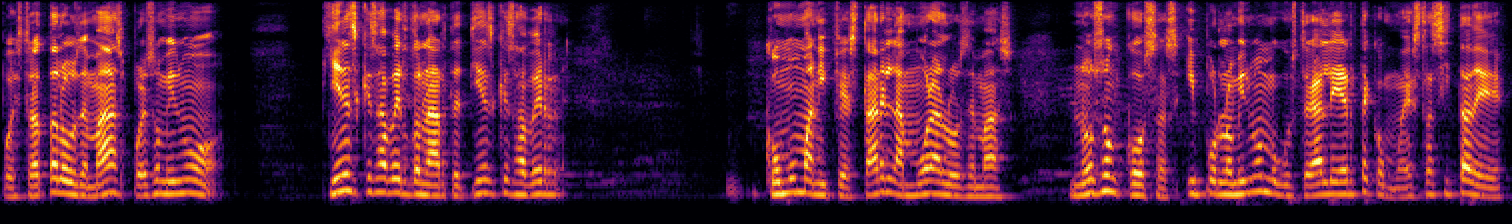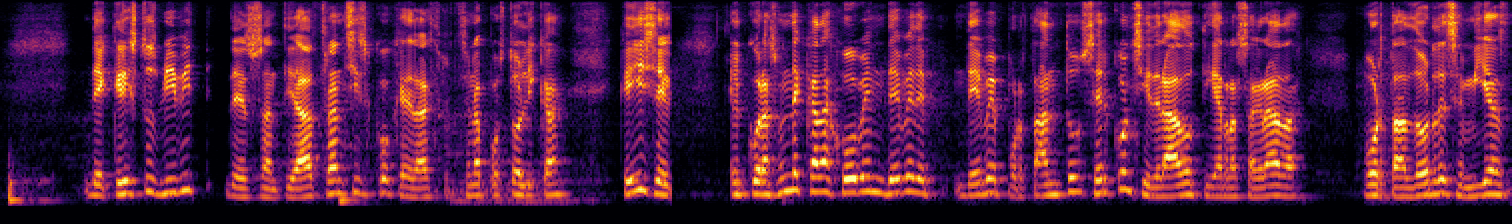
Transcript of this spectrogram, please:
pues trata a los demás. Por eso mismo tienes que saber donarte, tienes que saber cómo manifestar el amor a los demás. No son cosas. Y por lo mismo me gustaría leerte como esta cita de, de Christus Vivit, de su santidad Francisco, que es la expresión apostólica, que dice, el corazón de cada joven debe, debe, por tanto, ser considerado tierra sagrada, portador de semillas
